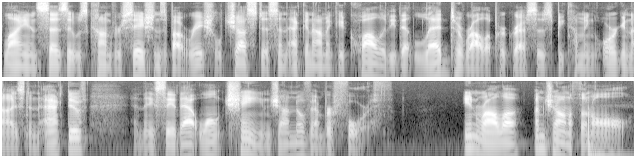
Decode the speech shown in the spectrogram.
Lyons says it was conversations about racial justice and economic equality that led to Rolla progressives becoming organized and active, and they say that won't change on November 4th. In Rolla, I'm Jonathan Ahl.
